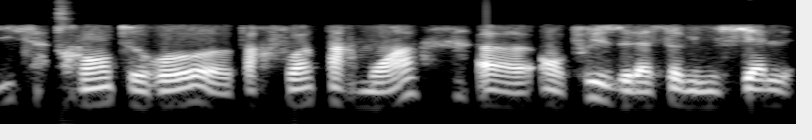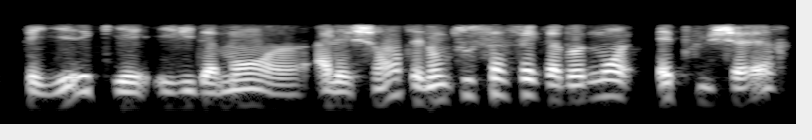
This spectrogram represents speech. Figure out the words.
10 à 30 euros parfois par mois en plus de la somme initiale payée qui est évidemment alléchante et donc tout ça fait que l'abonnement est plus cher.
